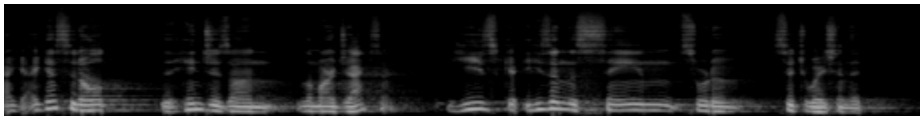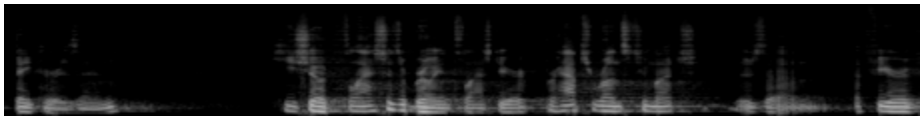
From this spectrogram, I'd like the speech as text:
I, I guess, it all hinges on Lamar Jackson. He's he's in the same sort of situation that Baker is in he showed flashes of brilliance last year, perhaps runs too much. There's a, a fear of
